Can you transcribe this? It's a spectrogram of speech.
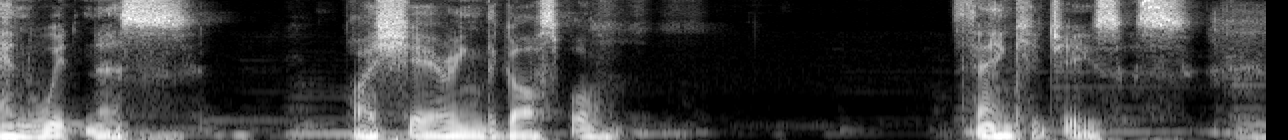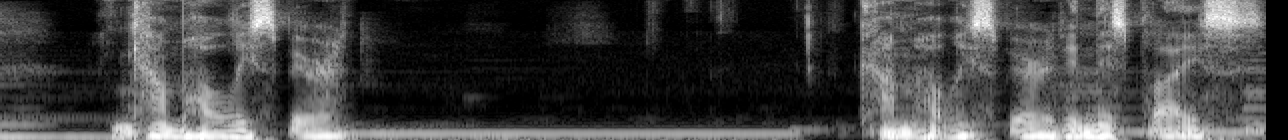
and witness by sharing the gospel. Thank you, Jesus. And come, Holy Spirit. Come, Holy Spirit, in this place.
